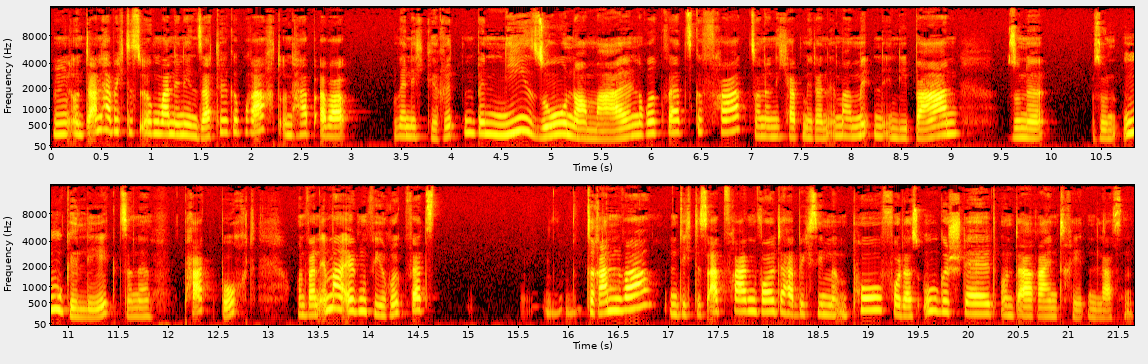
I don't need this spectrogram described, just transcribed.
Und dann habe ich das irgendwann in den Sattel gebracht und habe aber, wenn ich geritten bin, nie so normalen rückwärts gefragt, sondern ich habe mir dann immer mitten in die Bahn so eine so ein U gelegt, so eine Parkbucht. Und wann immer irgendwie rückwärts dran war und ich das abfragen wollte, habe ich sie mit dem Po vor das U gestellt und da reintreten lassen.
